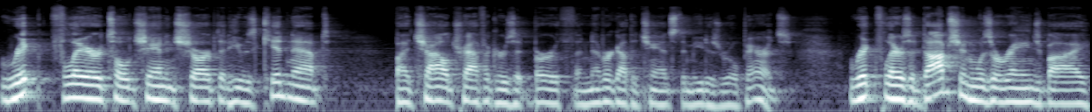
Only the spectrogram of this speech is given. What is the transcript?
Ric Flair told Shannon Sharpe that he was kidnapped by child traffickers at birth and never got the chance to meet his real parents. Ric Flair's adoption was arranged by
